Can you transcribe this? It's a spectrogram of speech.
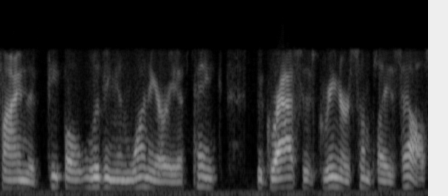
find that people living in one area think the grass is greener someplace else.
